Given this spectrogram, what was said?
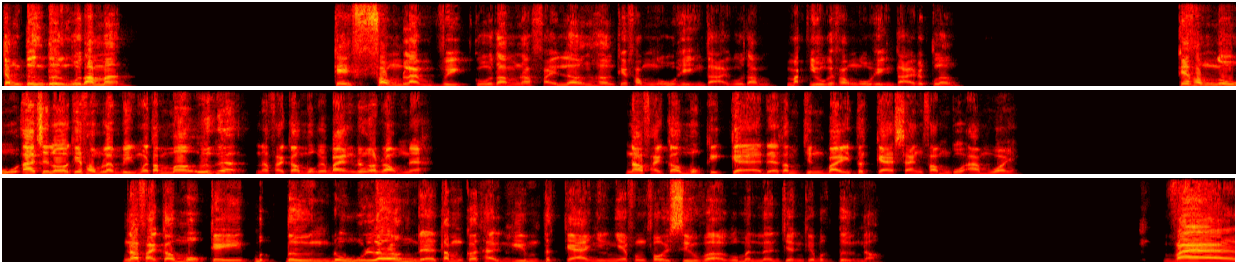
Trong tưởng tượng của tâm á cái phòng làm việc của tâm nó phải lớn hơn cái phòng ngủ hiện tại của tâm mặc dù cái phòng ngủ hiện tại rất lớn cái phòng ngủ à xin lỗi, cái phòng làm việc mà tâm mơ ước á, nó phải có một cái bàn rất là rộng nè. Nó phải có một cái kệ để tâm trưng bày tất cả sản phẩm của Amway. Nó phải có một cái bức tường đủ lớn để tâm có thể ghim tất cả những nhà phân phối silver của mình lên trên cái bức tường đó. Và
